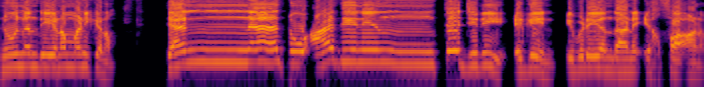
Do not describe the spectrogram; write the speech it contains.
നൂൻ എന്ത് ചെയ്യണം? മണിക്കണം. ജന്നത്തു അദിനിൻ തജ്രി എഗെയിൻ ഇവിടെ എന്താണ്? ഇഖ്ഫ ആണ്.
